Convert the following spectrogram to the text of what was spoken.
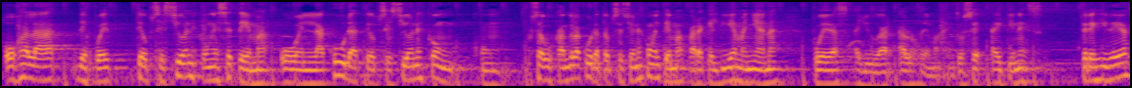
ojalá después te obsesiones con ese tema o en la cura te obsesiones con, con, o sea, buscando la cura, te obsesiones con el tema para que el día de mañana puedas ayudar a los demás. Entonces ahí tienes tres ideas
